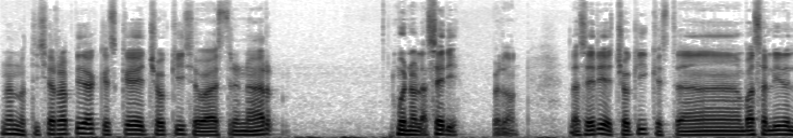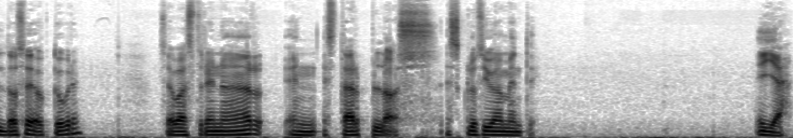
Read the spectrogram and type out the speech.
una noticia rápida que es que Chucky se va a estrenar. Bueno, la serie, perdón. La serie de Chucky que está va a salir el 12 de octubre. Se va a estrenar en Star Plus exclusivamente. Y ya.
